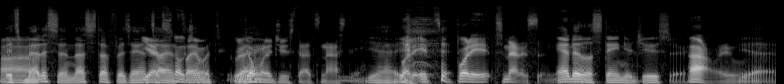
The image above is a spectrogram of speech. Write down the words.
It's Um, medicine. That stuff is Yeah, no anti-inflammatory. You don't want to juice that; it's nasty. Yeah. but it's but it's medicine. and know? it'll stain your juicer. oh, it will yeah,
